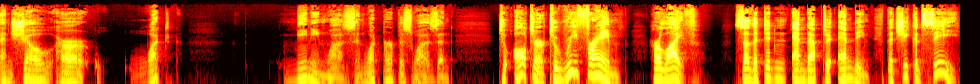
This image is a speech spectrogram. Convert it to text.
and show her what meaning was and what purpose was and to alter to reframe her life so that didn't end up to ending, that she could see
